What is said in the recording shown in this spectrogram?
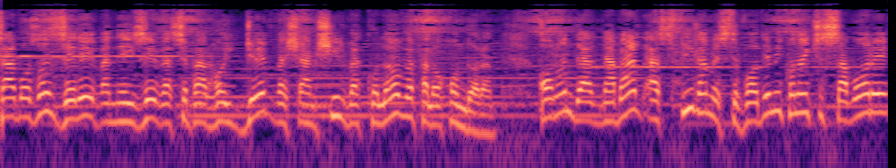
سربازان زره و نیزه و سپرهای گرد و شمشیر و کلاه و فلاخون دارند. آنان در نبرد از فیل هم استفاده می کنند که سوار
